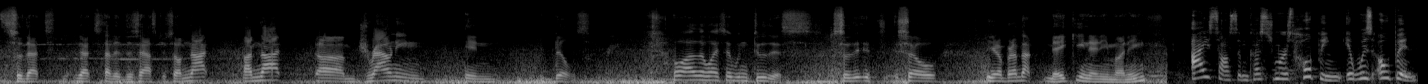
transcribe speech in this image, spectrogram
So that's that's not a disaster. So I'm not I'm not um, drowning in bills. Well, otherwise I wouldn't do this. So it's so, you know, but I'm not making any money. I saw some customers hoping it was open.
